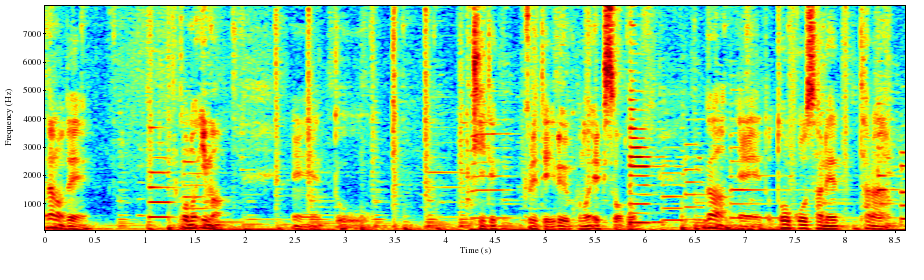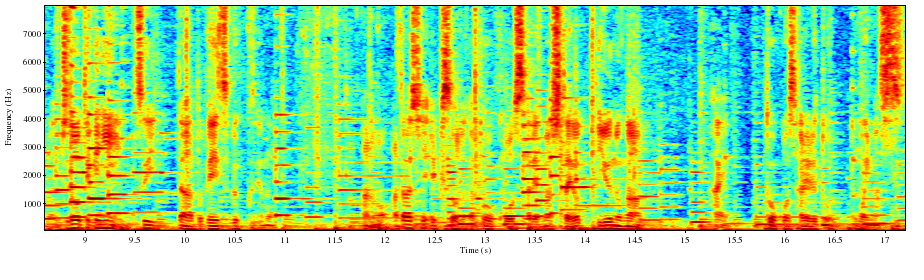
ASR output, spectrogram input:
なのでこの今えっ、と聞いてくれているこのエピソードが、えーと、投稿されたら自動的に Twitter と Facebook でもあの新しいエピソードが投稿されましたよっていうのが、はい、投稿されると思います。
